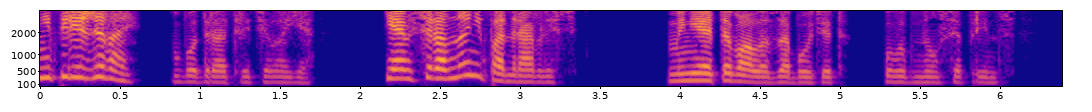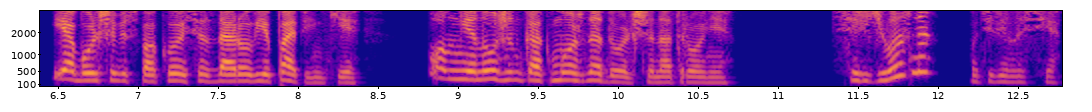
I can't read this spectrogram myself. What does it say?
«Не переживай», — бодро ответила я. «Я им все равно не понравлюсь». «Меня это мало заботит», — улыбнулся принц. «Я больше беспокоюсь о здоровье папеньки. Он мне нужен как можно дольше на троне». «Серьезно?» — удивилась я.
